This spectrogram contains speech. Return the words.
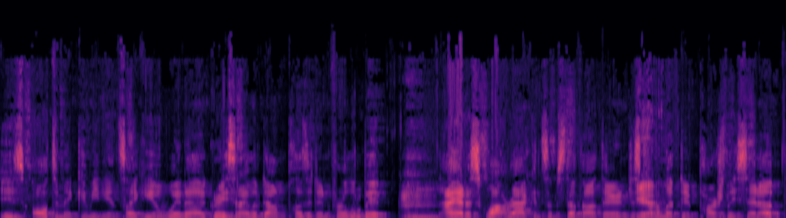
is ultimate convenience. Like when uh, Grace and I lived out in Pleasanton for a little bit, I had a squat rack and some stuff out there and just Yeah. kind of left it partially set up.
